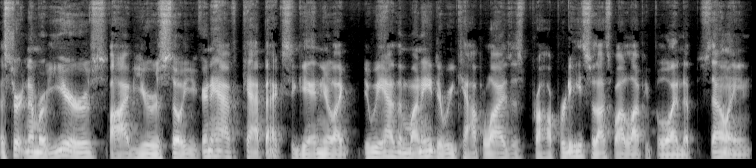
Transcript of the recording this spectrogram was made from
a certain number of years, five years. So you're going to have capex again. You're like, do we have the money to recapitalize this property? So that's why a lot of people end up selling.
